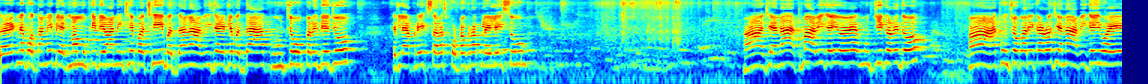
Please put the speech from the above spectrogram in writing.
દરેકને પોતાની બેગમાં મૂકી દેવાની છે, પછી બધાને આવી જાય એટલે બધા હાથ ઊંચો કરી દેજો. એટલે આપણે એક સરસ ફોટોગ્રાફ લઈ લઈશું. હા, જેના હાથમાં આવી ગઈ હોય, ઊંચી કરી દો. હા, હાથ ઊંચો કરી કાઢો, જેના આવી ગઈ હોય.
